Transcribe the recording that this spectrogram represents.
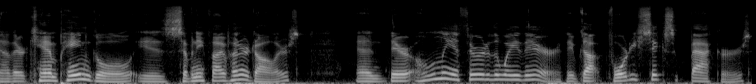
Now, their campaign goal is $7,500, and they're only a third of the way there. They've got 46 backers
